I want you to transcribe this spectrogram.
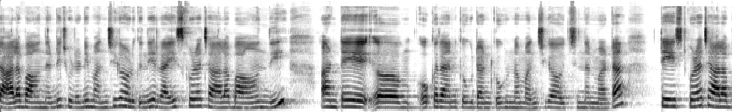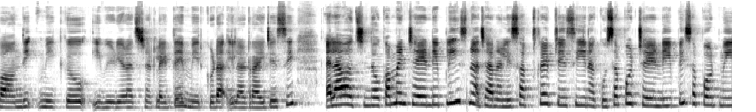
చాలా బాగుందండి. చూడండి మంచిగా ఉడికింది. రైస్ కూడా చాలా బాగుంది. అంటే ఒకదానికి ఒకటి అనుకోకుండా మంచిగా వచ్చిందనమాట. టేస్ట్ కూడా చాలా బాగుంది. మీకు ఈ వీడియో నచ్చినట్లయితే మీరు కూడా ఇలా ట్రై చేసి ఎలా వచ్చిందో కమెంట్ చేయండి. ప్లీజ్ నా ఛానల్ని సబ్స్క్రైబ్ చేసి నాకు సపోర్ట్ చేయండి. Please support me.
